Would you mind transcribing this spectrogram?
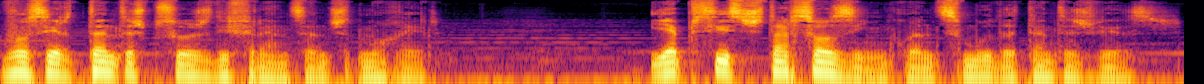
Vou ser tantas pessoas diferentes antes de morrer. E é preciso estar sozinho quando se muda tantas vezes.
